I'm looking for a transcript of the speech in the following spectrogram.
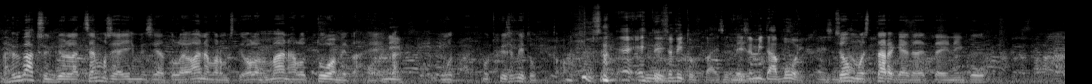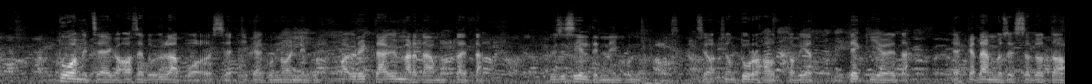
Mä hyväksyn kyllä, että semmoisia ihmisiä tulee aina varmasti olemaan. Mä en halua tuomita heitä, Niin. mutta mut kyllä se vituttaa. Kyllä se, ei, ei, kyllä Niin. se vituttaa, ei se, ei Niin. se mitään voi. Ei Se on mitään mun mielestä tärkeää, ettei niinku tuomitse eikä asetu yläpuolelle se ikään kuin noin niinku, vaan yrittää ymmärtää, mutta että kyllä se silti niinku, se, on, se on turhauttavia tekijöitä ehkä tämmöisessä tota,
